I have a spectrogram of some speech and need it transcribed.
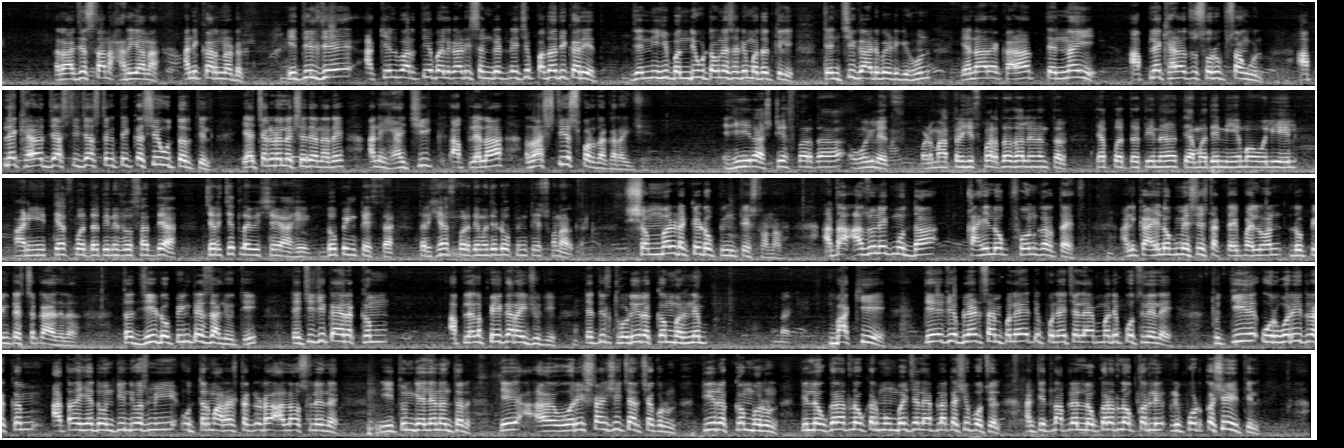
राजस्थान हरियाणा आणि कर्नाटक येथील जे अखिल भारतीय बैलगाडी संघटनेचे पदाधिकारी आहेत ज्यांनी ही बंदी उठवण्यासाठी मदत केली त्यांची गाठभेट घेऊन येणाऱ्या काळात त्यांनाही आपल्या खेळाचं स्वरूप सांगून आपल्या खेळात जास्तीत जास्त ते कसे उतरतील याच्याकडे लक्ष देणार आहे. आणि ह्याची आपल्याला राष्ट्रीय स्पर्धा करायची. ही राष्ट्रीय स्पर्धा होईलच पण मात्र ही स्पर्धा झाल्यानंतर त्या पद्धतीनं त्यामध्ये नियमावली येईल आणि त्याच पद्धतीने जो सध्या चर्चेतला विषय आहे डोपिंग टेस्टचा तर ह्या स्पर्धेमध्ये डोपिंग टेस्ट होणार का? शंभर टक्के डोपिंग टेस्ट होणार. आता अजून एक मुद्दा काही लोक फोन करतायत आणि काही लोक मेसेज टाकतायत पहिलवान डोपिंग टेस्टचं काय झालं? तर जी डोपिंग टेस्ट झाली होती त्याची जी काय रक्कम आपल्याला पे करायची होती. त्यातील थोडी रक्कम भरणे बाकी आहे. ते जे ब्लड सॅम्पल आहे ते पुण्याच्या लॅबमध्ये पोचलेलं आहे. तर ती उर्वरित रक्कम आता हे दोन तीन दिवस मी उत्तर महाराष्ट्राकडे आलो असलेलं आहे. इथून गेल्यानंतर ते वरिष्ठांशी चर्चा करून ती रक्कम भरून ती लवकरात लवकर मुंबईच्या लॅबला कशी पोचेल? आणि तिथनं आपल्याला लवकरात लवकर रिपोर्ट कसे येतील?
